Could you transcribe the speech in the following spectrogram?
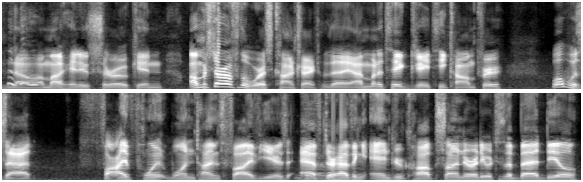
no, I'm not gonna do Sorokin. I'm gonna start off with the worst contract of the day. I'm gonna take JT Compher. What was that? Five point one times five years Yeah. after having Andrew Copp signed already, which is a bad deal.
